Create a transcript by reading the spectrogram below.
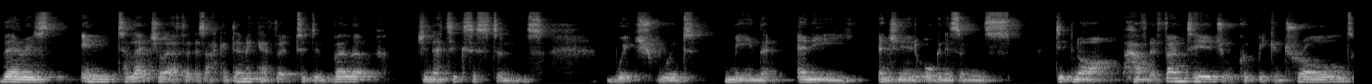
There is intellectual effort, there's academic effort to develop genetic systems which would mean that any engineered organisms did not have an advantage or could be controlled,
